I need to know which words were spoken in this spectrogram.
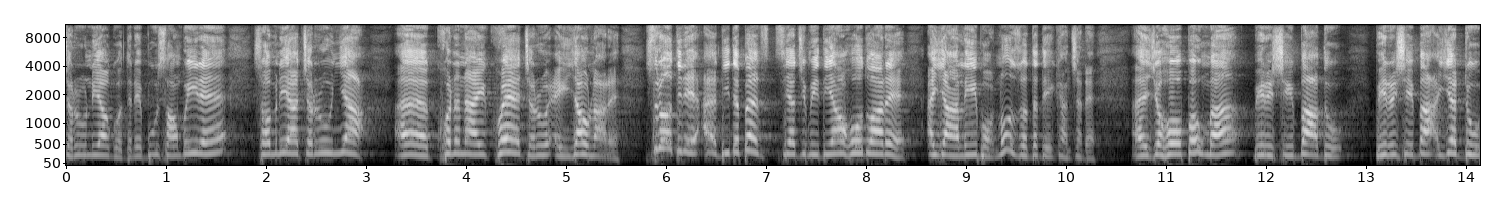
ကျွန်တော်တို့နှစ်ယောက်ကိုတနေ့ပူဆောင်ပေးတယ်ဆိုတော့မနေ့ကကျွန်တော်ညအဲခုနှစ်နာရီခွဲကျွန်တော်အိမ်ရောက်လာတယ်ဆိုတော့ဒီနေ့ဒီတပတ်ဆရာဂျီမီတရားဟောသွားတဲ့အရာလေးပေါ့နော်ဆိုတော့တည်ခံချက်တယ်အဲယေဟောပုတ်မှာဘေရရှိဘတို့ဘေရရှိဘအယတ်တို့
